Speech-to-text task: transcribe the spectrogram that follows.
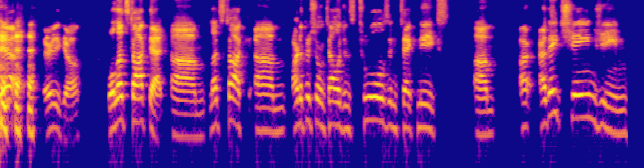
yeah, there you go. Well, let's talk that. Um, let's talk um, artificial intelligence tools and techniques. Um, are, are they changing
